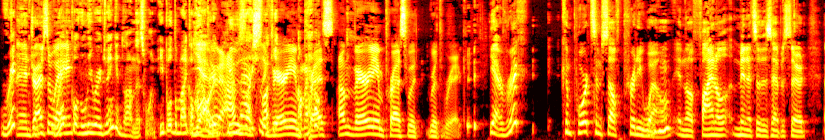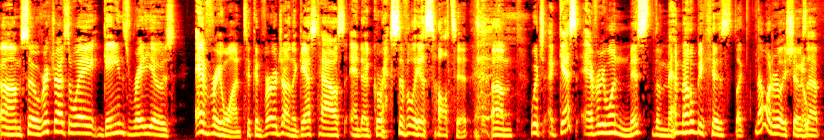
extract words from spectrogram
Rick And drives away. Rick pulled the Leeroy Jenkins on this one. He pulled the Michael Yeah, Howard. Dude, he I'm was actually like, "Fuck it, very I'm impressed. I'm very impressed with with Rick. Yeah, Rick comports himself pretty well in the final minutes of this episode. Um, so Rick drives away, gains radios everyone to converge on the guest house and aggressively assault it. Um, which I guess everyone missed the memo because like no one really shows up.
